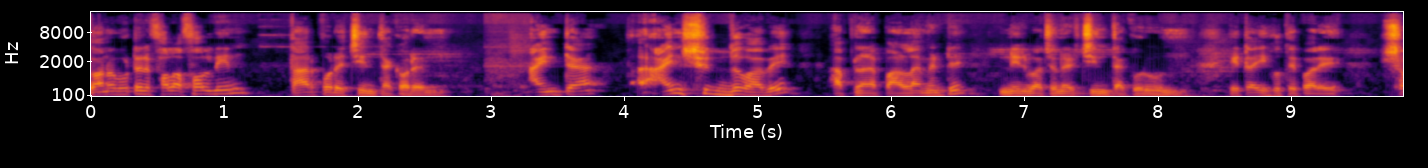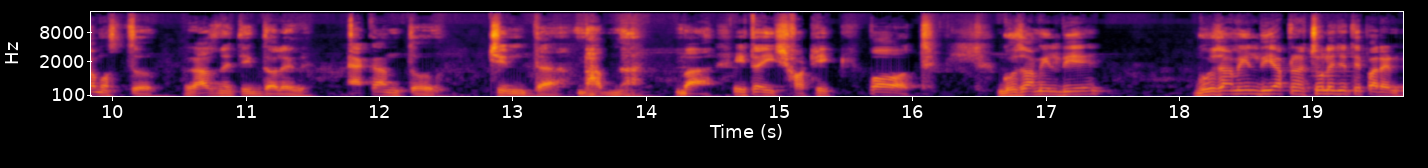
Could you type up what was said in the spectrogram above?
গণভোটের ফলাফল নিন, তারপরে চিন্তা করেন। আইনটা আইনশুদ্ধভাবে আপনারা পার্লামেন্টে নির্বাচনের চিন্তা করুন। এটাই হতে পারে সমস্ত রাজনৈতিক দলের একান্ত চিন্তা, ভাবনা বা এটাই সঠিক পথ। গোজামিল দিয়ে গোজামিল দিয়ে আপনারা চলে যেতে পারেন।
